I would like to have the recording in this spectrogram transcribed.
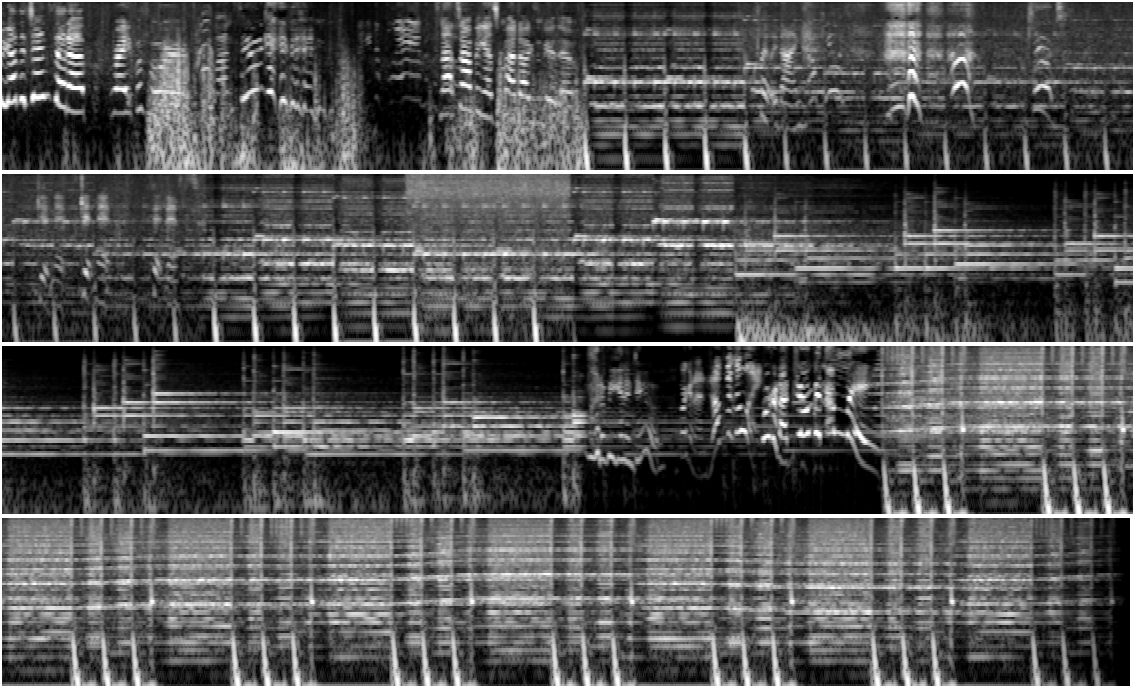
We got the tent set up right before the monsoon came in. I need the flame. It's not stopping us from hot dogs and beer though. Slightly dying. Cute. Getting it, getting it. Fitness. What are we gonna do? We're gonna jump in the lake. We're gonna jump in the lake.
